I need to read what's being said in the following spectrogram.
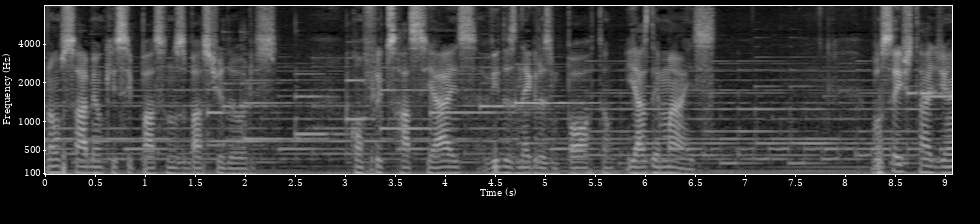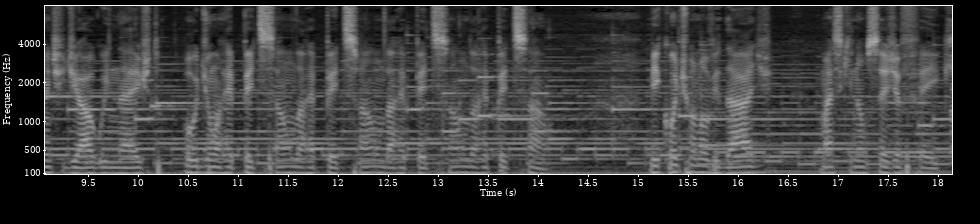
Não sabem o que se passa nos bastidores. Conflitos raciais, vidas negras importam e as demais. Você está diante de algo inédito ou de uma repetição da repetição da repetição da repetição. Me conte uma novidade, mas que não seja fake.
